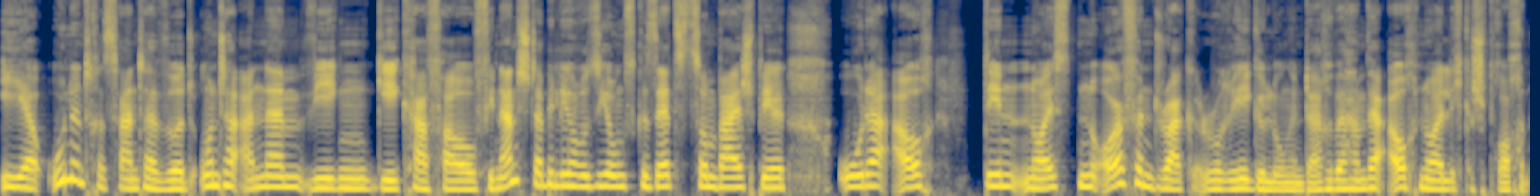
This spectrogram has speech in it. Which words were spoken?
eher uninteressanter wird, unter anderem wegen GKV Finanzstabilisierungsgesetz Gesetz zum Beispiel oder auch den neuesten Orphan Drug Regelungen. Darüber haben wir auch neulich gesprochen.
